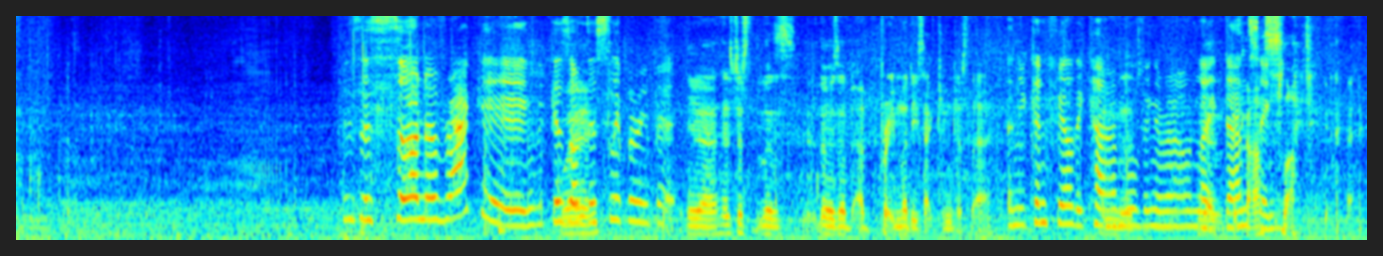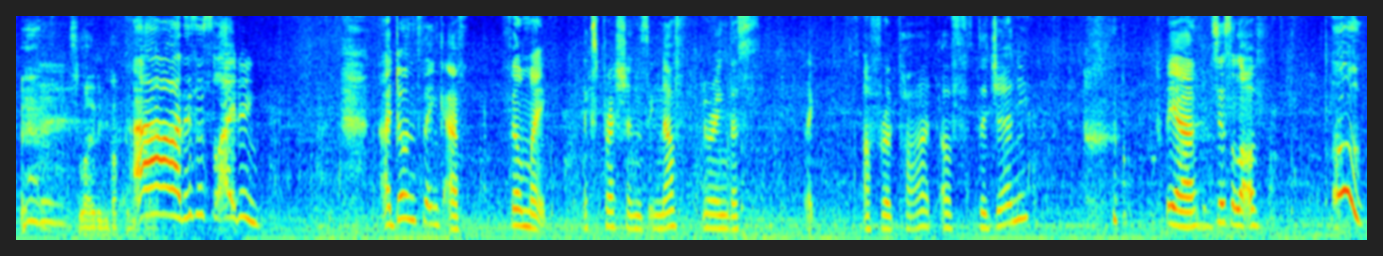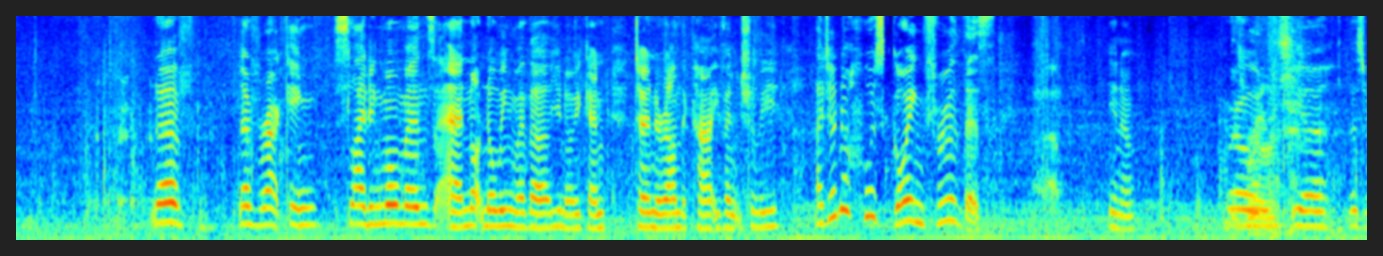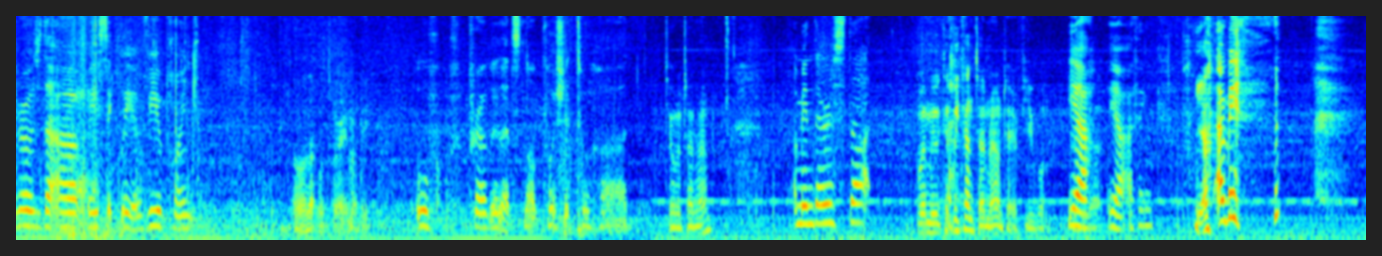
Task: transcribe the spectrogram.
This is so nerve wracking because of the slippery bit. Yeah, it's just there's there was a, a pretty muddy section just there. And you can feel the car the- moving around Yeah, like the car dancing. sliding, sliding back and forth. Ah, this is sliding. I don't think I've filmed my expressions enough during this like off-road part of the journey. yeah, it's just a lot of oh nerve nerve wracking sliding moments and not knowing whether, you know, you can turn around the car eventually. I don't know who's going through this. Uh, you know, There's road- roads. Yeah, there's roads that are basically a viewpoint. Oh, that looks very muddy. oh probably let's not push it too hard. Do you want to turn around? I mean, there's that. I mean, we can, we can turn around here if you want. Yeah, yeah, I think. Yeah. I mean,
